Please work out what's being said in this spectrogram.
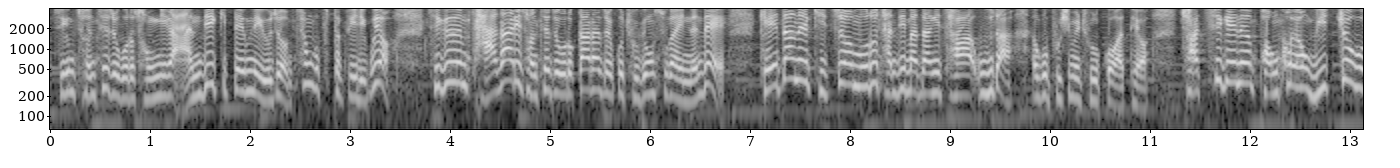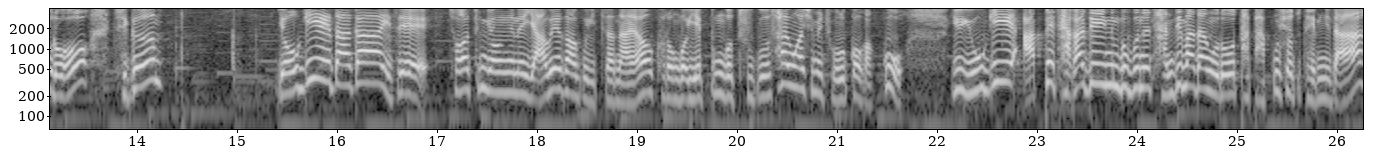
지금 전체적으로 정리가 안 돼 있기 때문에 요점 참고 부탁드리고요. 지금 자갈이 전체적으로 깔아져 있고 조경수가 있는데 계단을 기점으로 잔디마당이 좌우다라고 보시면 좋을 것 같아요. 좌측에는 벙커형 위쪽으로 지금 여기에다가 이제 저 같은 경우에는 야외 가구 있잖아요. 그런 거 예쁜 거 두고 사용하시면 좋을 것 같고 요- 여기 앞에 자갈되어 있는 부분은 잔디마당으로 다 바꾸셔도 됩니다.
